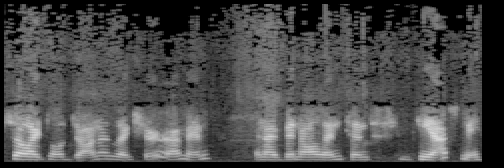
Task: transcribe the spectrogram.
so I told John, I was like, "Sure, I'm in." and I've been all in since he asked me.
